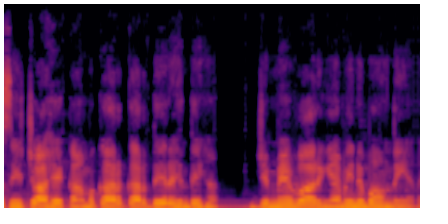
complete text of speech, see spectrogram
ਅਸੀਂ ਚਾਹੇ ਕੰਮਕਾਰ ਕਰਦੇ ਰਹਿੰਦੇ ਹਾਂ, ਜ਼ਿੰਮੇਵਾਰੀਆਂ ਵੀ ਨਿਭਾਉਂਦੇ ਹਾਂ,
